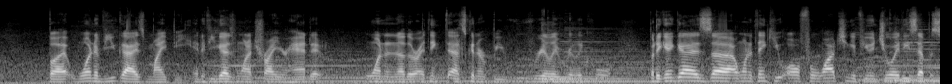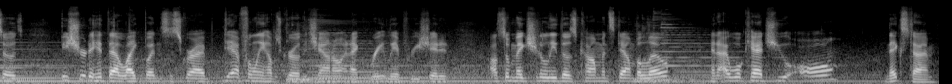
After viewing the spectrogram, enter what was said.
but one of you guys might be. And if you guys want to try your hand at one another, I think that's going to be really really cool. But again, guys, uh, I want to thank you all for watching. If you enjoy these episodes, be sure to hit that like button, subscribe. Definitely helps grow the channel, and I greatly appreciate it. Also, make sure to leave those comments down below, and I will catch you all next time.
